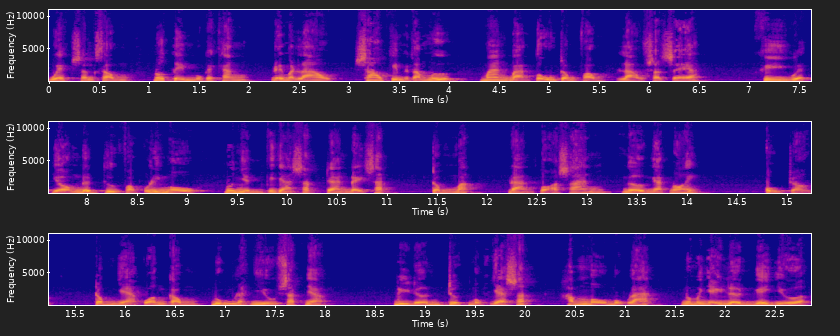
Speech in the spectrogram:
Quét sân xong, nó tìm một cái khăn để mà lau, sau khi mà tắm ướt, mang bàn tủ trong phòng lau sạch sẽ. Khi quét dọn đến thư phòng của Lý Mộ, nó nhìn cái giá sách tràn đầy sách, trong mắt đang tỏa sáng, ngờ ngác nói, Ôi trời, trong nhà của ân công đúng là nhiều sách nha. Đi đến trước một giá sách, hâm mộ một lát, nó mới nhảy lên ghế dựa,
